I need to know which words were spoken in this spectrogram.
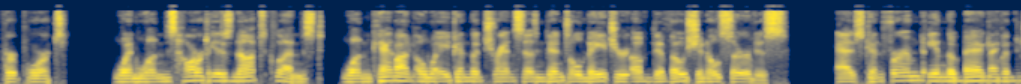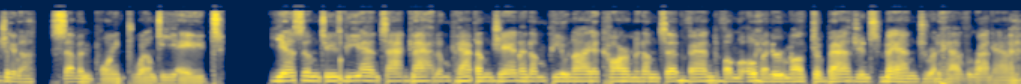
Purport. When one's heart is not cleansed, one cannot awaken the transcendental nature of devotional service. As confirmed in the Bhagavad Gita 7.28. Yesam tisviantagatam patam jananam punaya karmanam tedvandvam ovanurmuktabhajant mandradhavrana.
